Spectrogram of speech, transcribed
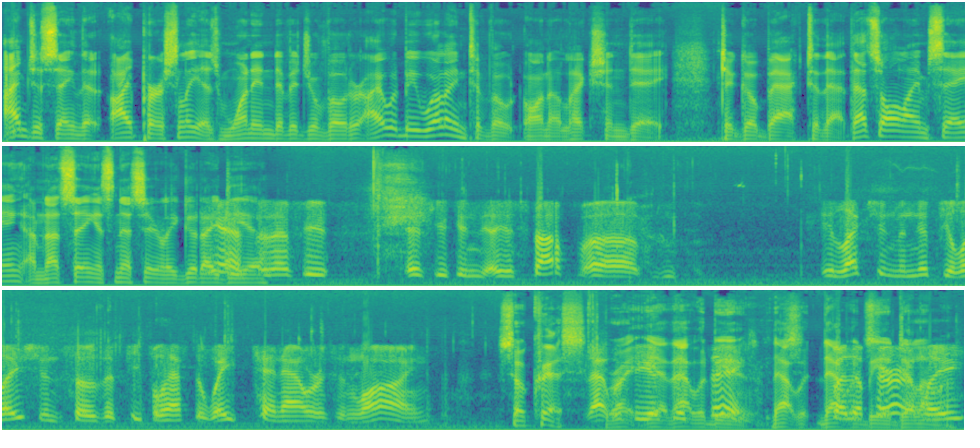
I'm just saying that I personally, as one individual voter, I would be willing to vote on election day to go back to that. That's all I'm saying. I'm not saying it's necessarily a good Yes, idea. If you can uh, stop uh, election manipulation so that people have to wait 10 hours in line, So, Chris, that would Right, yeah, that would be a- thing. that would- that but would be a dilemma.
